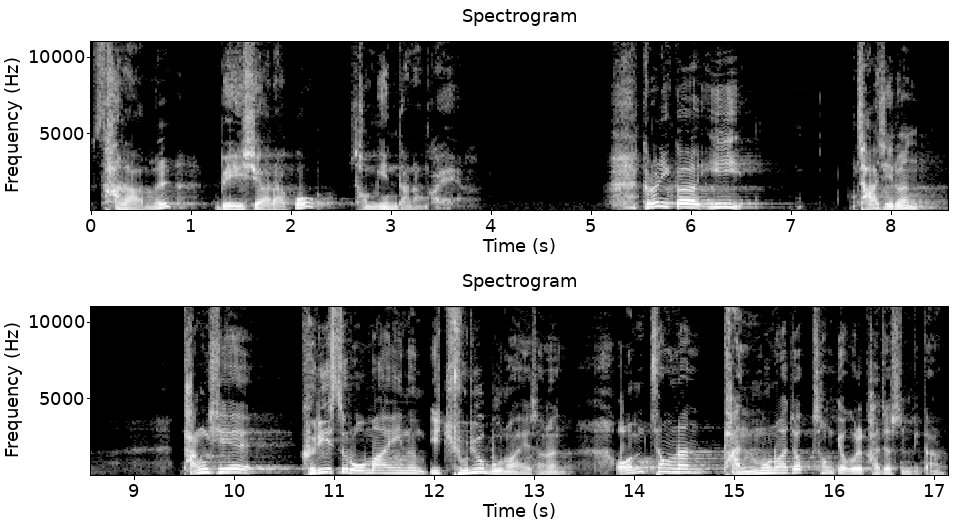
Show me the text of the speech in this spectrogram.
사람을 메시아라고 섬긴다는 거예요. 그러니까 이 사실은 당시에 그리스 로마에 있는 이 주류 문화에서는 엄청난 반문화적 성격을 가졌습니다.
